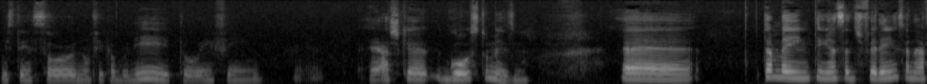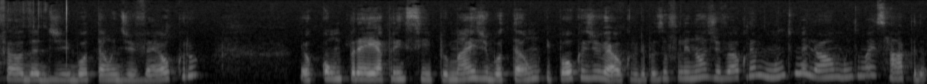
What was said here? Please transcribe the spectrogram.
o extensor não fica bonito, enfim, é, acho que é gosto mesmo. É, também tem essa diferença, né, a fralda de botão e de velcro, eu comprei a princípio mais de botão e poucas de velcro. Depois eu falei, nossa, de velcro é muito melhor, muito mais rápido.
